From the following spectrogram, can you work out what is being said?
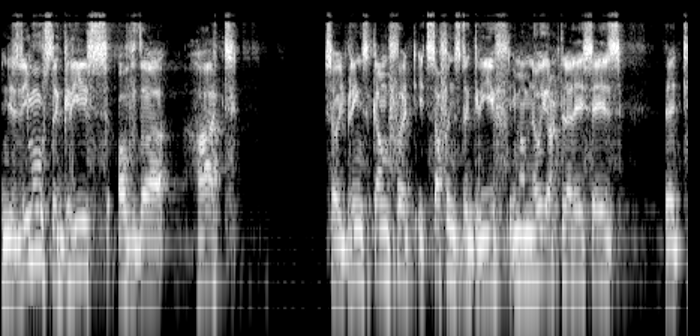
and it removes the griefs of the heart so it brings comfort it softens the grief Imam Nawawi says that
